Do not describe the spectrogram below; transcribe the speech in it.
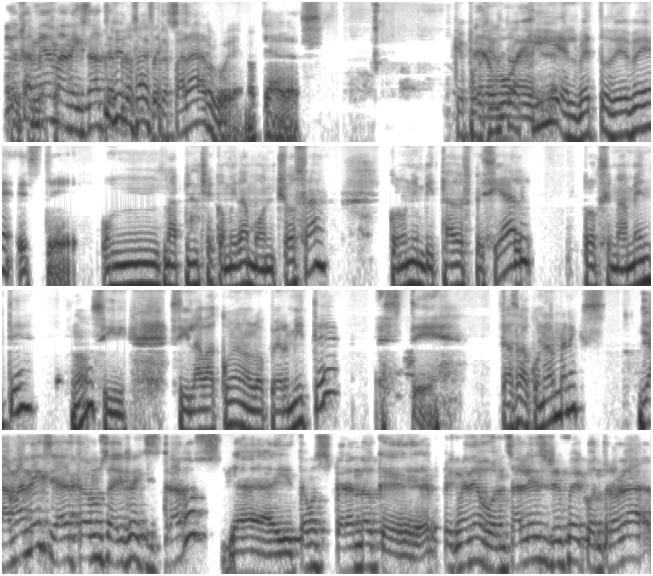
Pero también. Manix, no te Tú sí lo sabes preparar, güey. No te hagas. Que por Pero cierto, bueno. aquí el Beto debe este una pinche comida monchosa con un invitado especial próximamente, ¿no? Si, si la vacuna nos lo permite, este. ¿Te vas a vacunar, Manix? Ya, Manix, ya estamos ahí registrados. Ya ahí estamos esperando que Pigmenio González, rife y controla,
